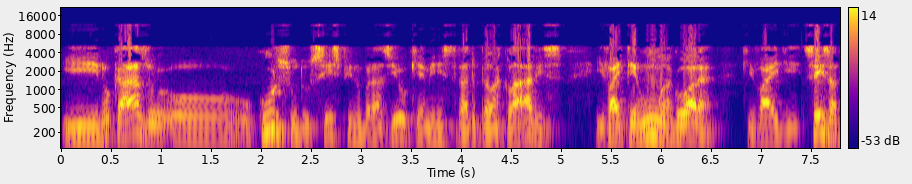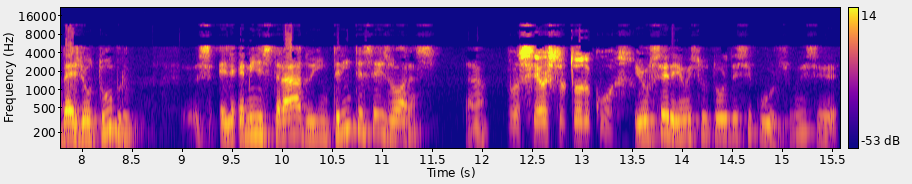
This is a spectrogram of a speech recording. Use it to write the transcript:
E, no caso, o, o, curso do CISP no Brasil, que é ministrado pela Claves, e vai ter um agora que vai de 6 a 10 de outubro, ele é ministrado em 36 horas. Tá? Você é o instrutor do curso. Eu serei o instrutor desse curso. Esse...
